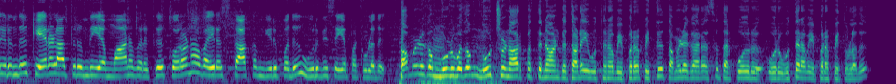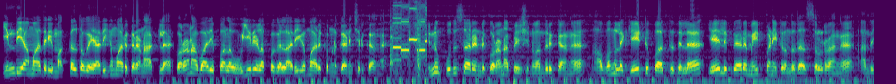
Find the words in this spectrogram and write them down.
இருந்து கேரளா திரும்பிய மாணவருக்கு கொரோனா வைரஸ் தாக்கம் இருப்பது உறுதி செய்யப்பட்டுள்ளது. தமிழகம் முழுவதும் நூற்று நாற்பத்தி நான்கு தடை உத்தரவை பிறப்பித்து தமிழக அரசு தற்போது ஒரு உத்தரவை பிறப்பித்துள்ளது. இந்தியா மாதிரி மக்கள் தொகை அதிகமா இருக்கிற நாட்டுல கொரோனா பாதிப்பால உயிரிழப்புகள் அதிகமா இருக்கும்னு கணிச்சிருக்காங்க. இன்னும் புதுசா ரெண்டு கொரோனா பேஷண்ட் வந்திருக்காங்க. அவங்கள கேட்டு பார்த்ததுல ஏழு பேரை மீட் பண்ணிட்டு வந்ததா சொல்றாங்க. அந்த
